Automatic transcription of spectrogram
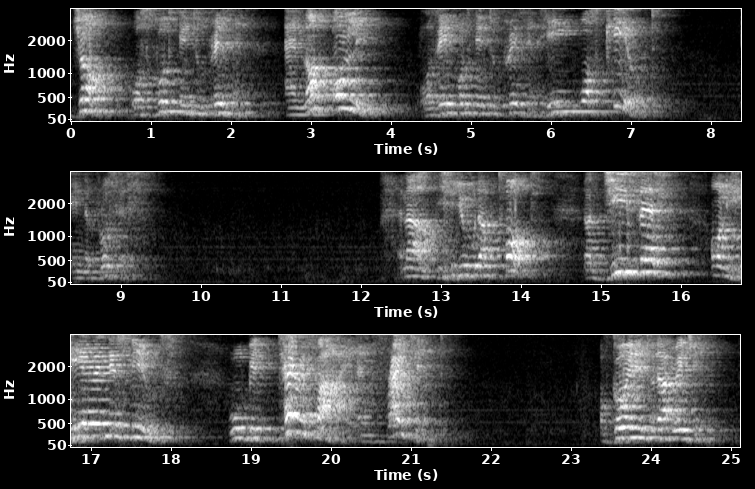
John was put into prison. And not only was he put into prison, he was killed in the process. Now, you would have thought that Jesus, on hearing this news, would be terrified and frightened of going into that region.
